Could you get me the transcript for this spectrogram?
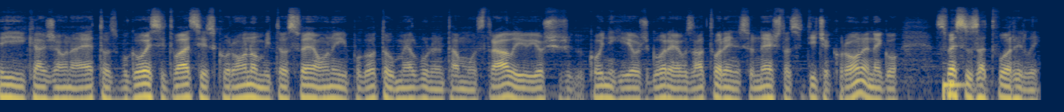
i kaže ona, eto, zbog ove situacije s koronom i to sve, oni pogotovo u Melbourne, tamo u Australiji, još, kod njih je još gore, evo, zatvoreni su ne što se tiče korone, nego sve su zatvorili.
